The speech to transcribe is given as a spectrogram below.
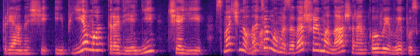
прянощі і п'ємо трав'яні чаї. Смачно! На цьому ми завершуємо наш ранковий випуск.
